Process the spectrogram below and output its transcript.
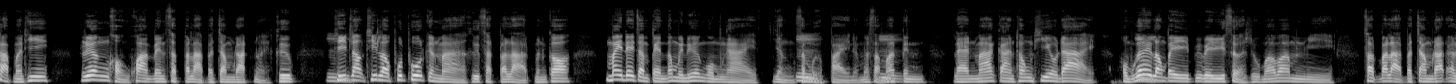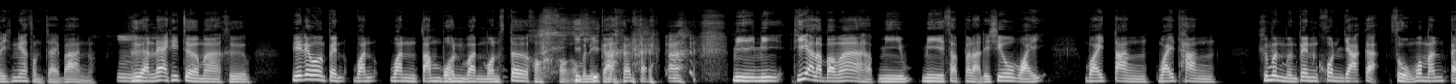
กลับมาที่เรื่องของความเป็นสัตว์ประหลาดประจำรัฐหน่อยคืออมที่เราที่เราพูดพูดกันมา คือสัตว์ประหลาดมันก็ ไม่ได้จำเป็นต้องเป็นเรื่องงมงายอย่างเสมอไปนะมันสามารถอืมเป็นแลนด์มาร์กการท่องเที่ยวได้ ผมก็เลอืยมลองไปไปไป research ดูมาว่ามันมีสัตว์ประหลาดประจำรัฐอะไรที่น่าสนใจบ้างเนาะอืมคืออันแรกที่เจอมาคือเรียกได้ว่ามันเป็น one one ตำบล one monster ของของอเมริกาก็ได้อะมีมีที่อลาบามาครับมีมีสัตว์ประหลาดที่ชื่อว่าไวท์ไวท์ตังไวท์ทัง คือมันเหมือนเป็นคนยักษ์อะสูงประมาณแป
